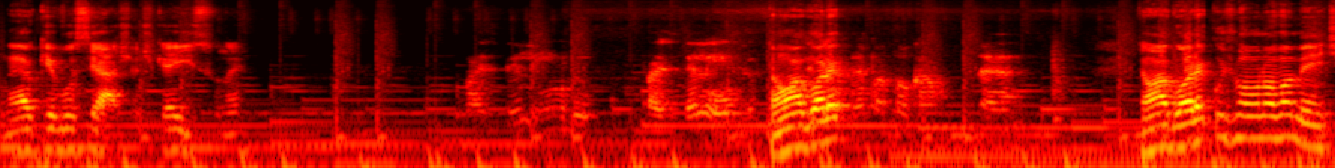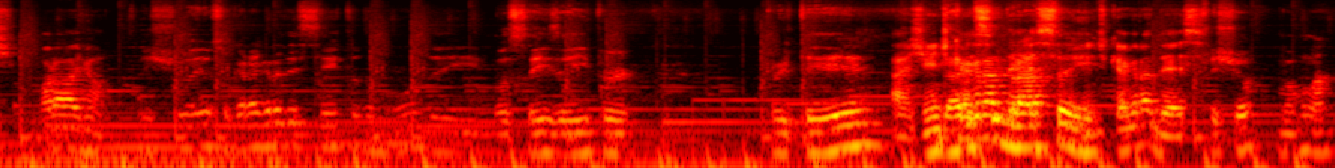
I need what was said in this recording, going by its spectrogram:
né? O que você acha? Acho que é isso, né? Vai ser lindo. Então agora é... É. Então agora é com o João novamente. Bora lá, João. Fechou, eu só quero agradecer todo mundo e vocês aí por, por ter. A gente que agradece. Aí. A gente que agradece. Fechou? Vamos lá.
